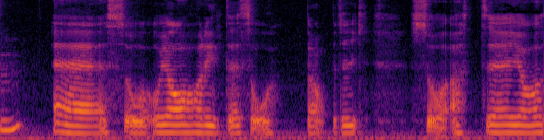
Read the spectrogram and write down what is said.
Mm. Eh, så, och jag har inte så bra betyg. Så att eh, jag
